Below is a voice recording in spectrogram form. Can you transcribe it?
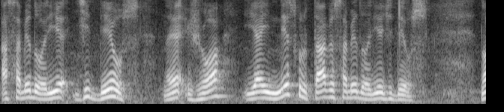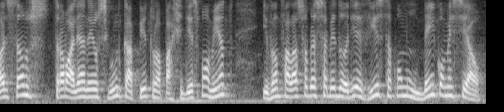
a sabedoria de Deus, né? Jó e a inescrutável sabedoria de Deus. Nós estamos trabalhando aí o segundo capítulo a partir desse momento e vamos falar sobre a sabedoria vista como um bem comercial.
